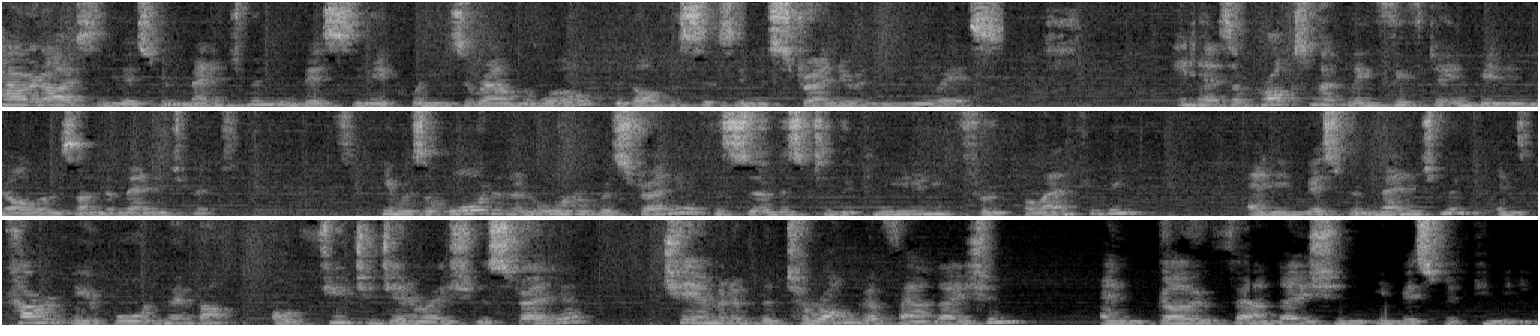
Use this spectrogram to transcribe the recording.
Paradise Investment Management invests in equities around the world with offices in Australia and the US. It has approximately $15 billion under management. He was awarded an Order of Australia for service to the community through philanthropy and investment management and is currently a board member of Future Generation Australia, chairman of the Taronga Foundation and Go Foundation Investment Committee.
